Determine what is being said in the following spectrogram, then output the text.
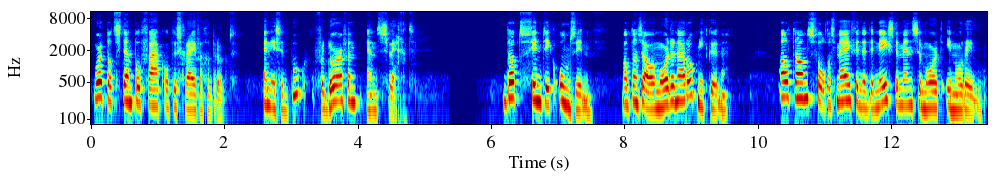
wordt dat stempel vaak op de schrijver gedrukt en is het boek verdorven en slecht. Dat vind ik onzin, want dan zou een moordenaar ook niet kunnen. Althans, volgens mij vinden de meeste mensen moord immoreel.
